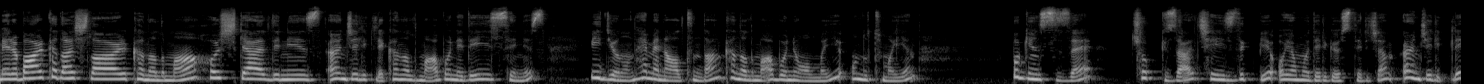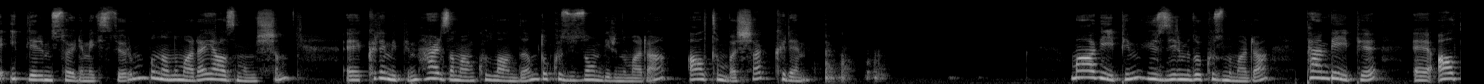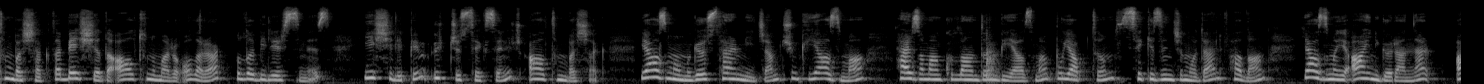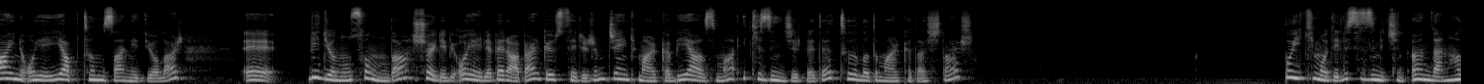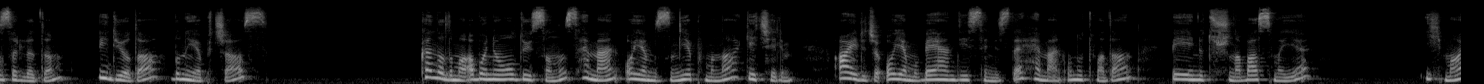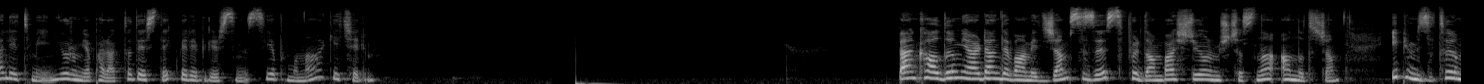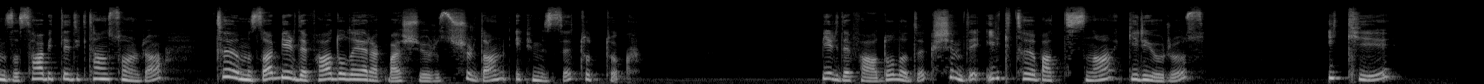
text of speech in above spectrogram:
Merhaba arkadaşlar, kanalıma hoş geldiniz. Öncelikle kanalıma abone değilseniz videonun hemen altından kanalıma abone olmayı unutmayın. Bugün size çok güzel çeyizlik bir oya modeli göstereceğim. Öncelikle iplerimi söylemek istiyorum. Buna numara yazmamışım. E, krem ipim her zaman kullandığım 911 numara altın başak krem. Mavi ipim 129 numara. Pembe ipi altın başakta 5 ya da 6 numara olarak bulabilirsiniz. Yeşil ipim 383 altın başak. Yazmamı göstermeyeceğim çünkü yazma her zaman kullandığım bir yazma. Bu yaptığım 8. model falan. Yazmayı aynı görenler aynı oyayı yaptığımı zannediyorlar. E, videonun sonunda şöyle bir oya ile beraber gösteririm. Cenk marka bir yazma. iki zincirle de tığladım arkadaşlar. Bu iki modeli sizin için önden hazırladım. Videoda bunu yapacağız. Kanalıma abone olduysanız hemen oyamızın yapımına geçelim. Ayrıca oyamı beğendiyseniz de hemen unutmadan beğeni tuşuna basmayı ihmal etmeyin. Yorum yaparak da destek verebilirsiniz. Yapımına geçelim. Ben kaldığım yerden devam edeceğim. Size sıfırdan başlıyormuşçasına anlatacağım. İpimizi tığımıza sabitledikten sonra tığımıza bir defa dolayarak başlıyoruz. Şuradan ipimizi tuttuk. Bir defa doladık. Şimdi ilk tığ battısına giriyoruz. 2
